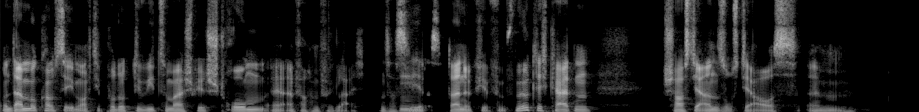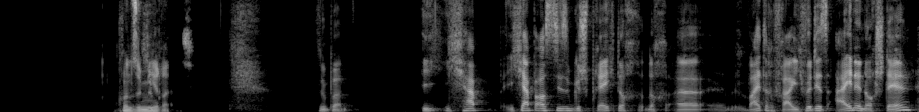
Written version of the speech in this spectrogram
und dann bekommst du eben auf die Produkte wie zum Beispiel Strom äh, einfach im Vergleich. Und sagst, mhm. hier, das sind deine vier, fünf Möglichkeiten, schaust dir an, suchst dir aus, ähm, konsumiere Super. es. Super. Ich, ich habe ich hab aus diesem Gespräch doch noch äh, weitere Fragen. Ich würde jetzt eine noch stellen.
